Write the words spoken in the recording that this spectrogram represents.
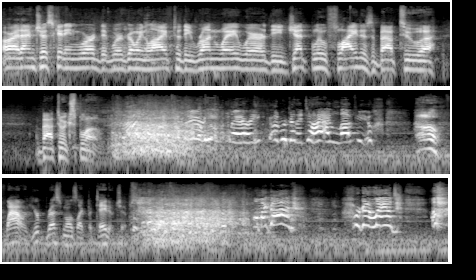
All right, I'm just getting word that we're going live to the runway where the JetBlue flight is about to, uh, about to explode. Larry, Larry, God, we're gonna die. I love you. Oh, wow. Your breath smells like potato chips. Oh my God, we're gonna land. Ah.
